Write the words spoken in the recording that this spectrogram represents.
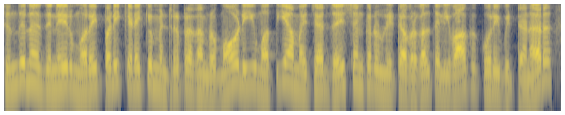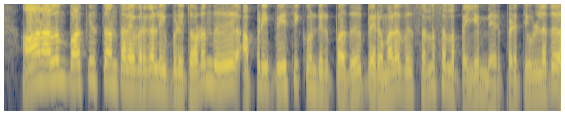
சிந்து நதி நீர் முறைப்படி கிடைக்கும் என்று பிரதமர் மோடி மத்திய அமைச்சர் ஜெய்சங்கர் உள்ளிட்டவர்கள் தெளிவாக கூறிவிட்டனர். ஆனாலும் பாகிஸ்தான் தலைவர்கள் இப்படி தொடர்ந்து அப்படி பேசிக் கொண்டிருப்பது பெருமளவு சலசலப்பையும் ஏற்படுத்தியுள்ளது.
